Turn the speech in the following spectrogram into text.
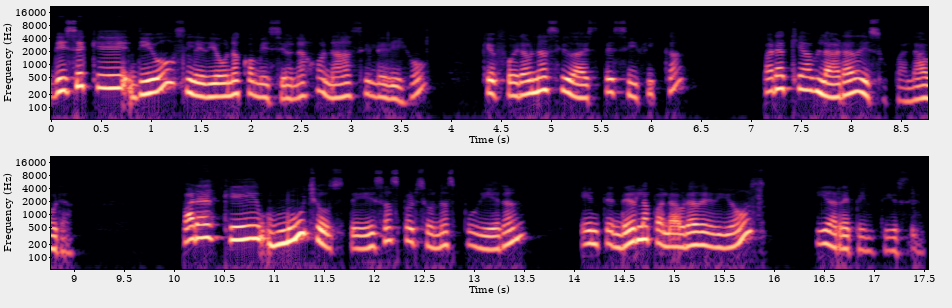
Dice que Dios le dio una comisión a Jonás y le dijo que fuera a una ciudad específica para que hablara de su palabra, para que muchos de esas personas pudieran entender la palabra de Dios y arrepentirse.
